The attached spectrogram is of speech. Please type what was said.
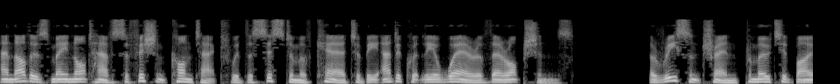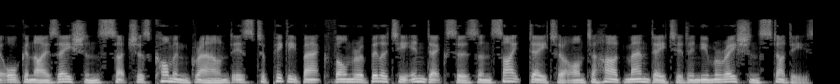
and others may not have sufficient contact with the system of care to be adequately aware of their options. A recent trend promoted by organizations such as Common Ground is to piggyback vulnerability indexes and site data onto HUD-mandated enumeration studies.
